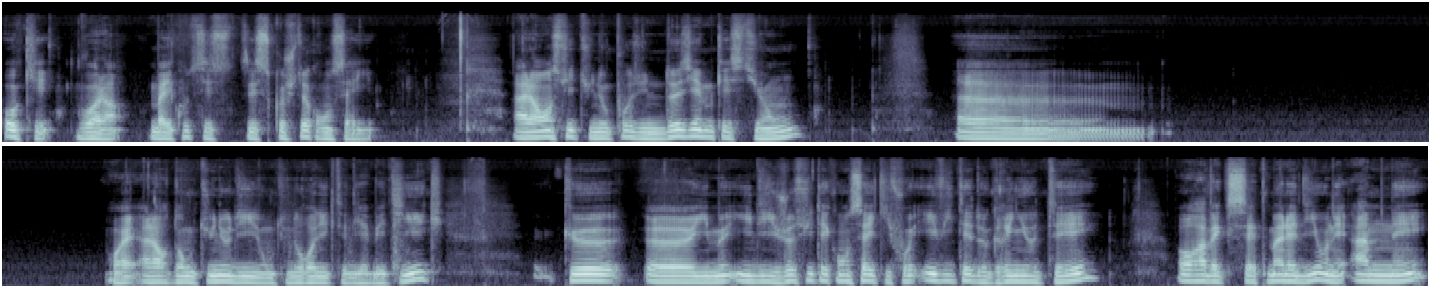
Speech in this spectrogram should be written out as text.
Ok, voilà. Bah écoute, c'est ce que je te conseille. Alors ensuite, tu nous poses une deuxième question. Euh, ouais, alors donc tu nous dis, donc tu nous redis que tu es diabétique, que euh, me, il dit je suis tes conseils qu'il faut éviter de grignoter. Or avec cette maladie, on est amené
